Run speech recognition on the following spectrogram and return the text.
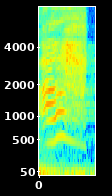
Ah.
